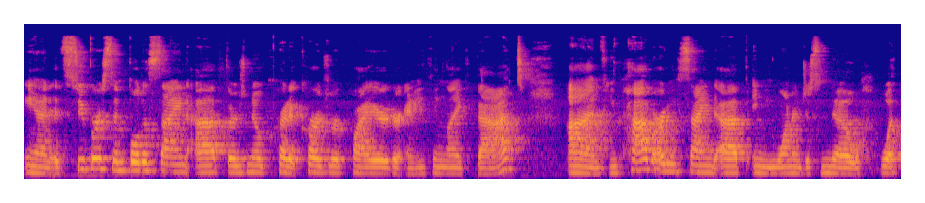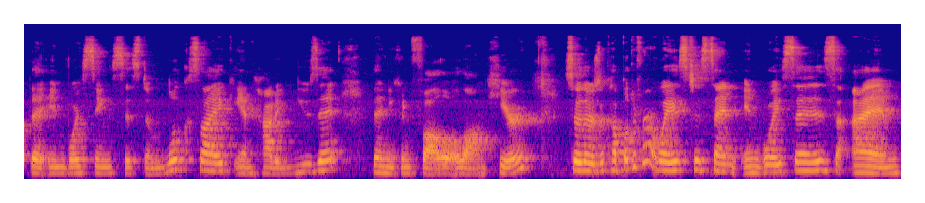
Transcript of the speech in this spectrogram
and it's super simple to sign up. There's no credit cards required or anything like that. Um, if you have already signed up and you want to just know what the invoicing system looks like and how to use it, then you can follow along here. So there's a couple different ways to send invoices. Um,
